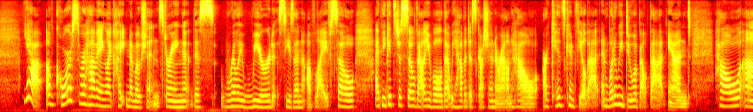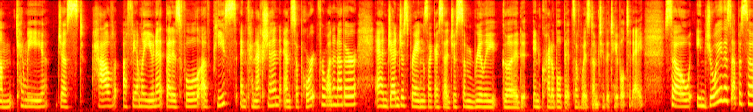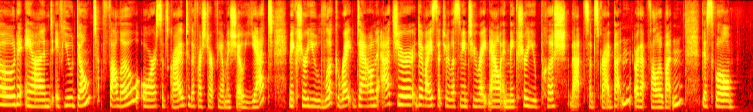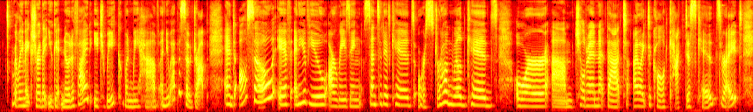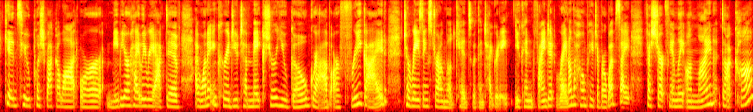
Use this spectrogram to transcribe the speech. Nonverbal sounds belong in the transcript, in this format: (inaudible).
Yeah, of course, we're having like heightened emotions during this really weird season of life. So I think it's just so valuable that we have a discussion around how our kids can feel that and what do we do about that and how um, can we just have a family unit that is full of peace and connection and support for one another. And Jen just brings, like I said, just some really good, incredible bits of wisdom to the table today. So enjoy this episode. And if you don't follow or subscribe to the Fresh Start Family Show yet, make sure you look right down at your device that you're listening to right now and make sure you push that subscribe button or that follow button. This will really make sure that you get notified each week when we have a new episode drop. And also, if any of you are raising sensitive kids or strong willed kids or um, children that I like to call cactus kids, right? Kids who push back a lot or maybe are highly reactive, I want to encourage you to make sure you go grab our free guide to raising strong willed kids with integrity. You can find it right on the homepage of our website, freshstartfamilyonline.com.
